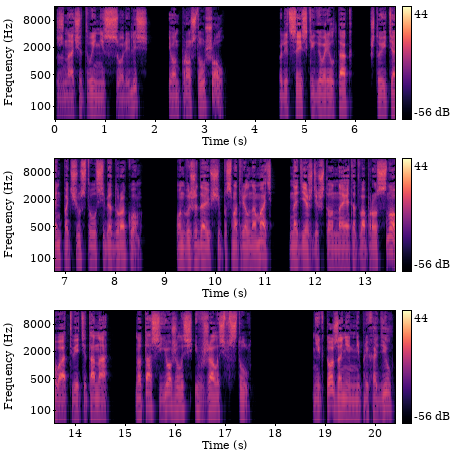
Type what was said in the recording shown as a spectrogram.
«Значит, вы не ссорились, и он просто ушел». Полицейский говорил так, что Итянь почувствовал себя дураком. Он выжидающе посмотрел на мать, надежде, что на этот вопрос снова ответит она, но та съежилась и вжалась в стул. Никто за ним не приходил,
